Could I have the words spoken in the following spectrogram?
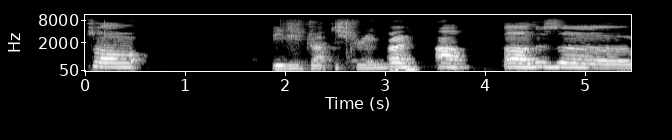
So Did you drop the string? alright, um uh this is uh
